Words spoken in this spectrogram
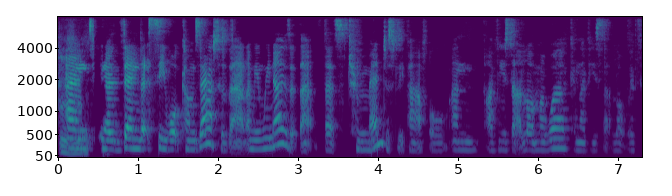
mm-hmm. and you know then let's see what comes out of that i mean we know that, that that's tremendously powerful and i've used that a lot in my work and i've used that a lot with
